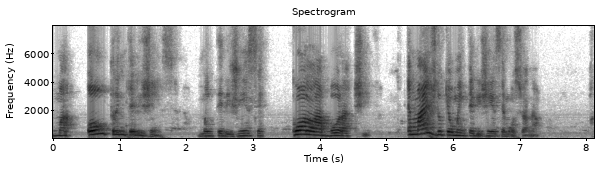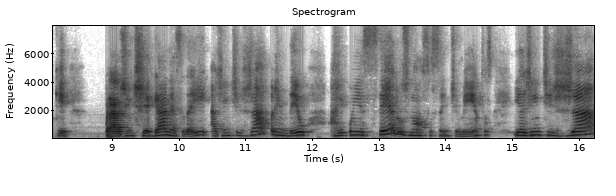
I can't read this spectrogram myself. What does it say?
uma outra inteligência, uma inteligência colaborativa. É mais do que uma inteligência emocional. Porque para a gente chegar nessa daí, a gente já aprendeu a reconhecer os nossos sentimentos e a gente já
